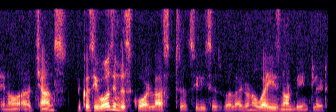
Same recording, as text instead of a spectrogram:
you know a chance because he was in the squad last uh, series as well. I don't know why he's not being played.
